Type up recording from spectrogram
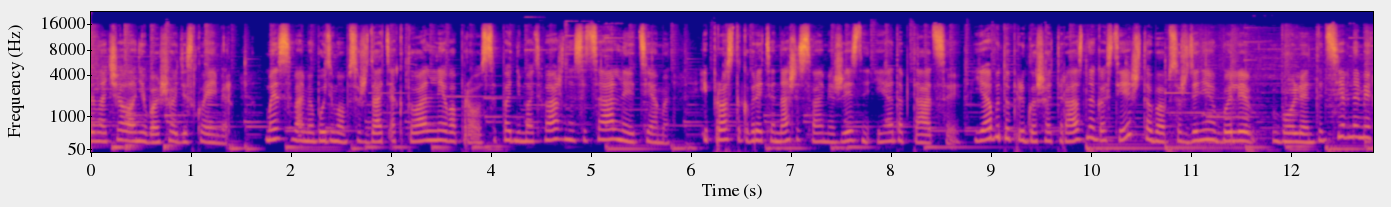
Для начала небольшой дисклеймер. Мы с вами будем обсуждать актуальные вопросы, поднимать важные социальные темы и просто говорить о нашей с вами жизни и адаптации. Я буду приглашать разных гостей, чтобы обсуждения были более интенсивными,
